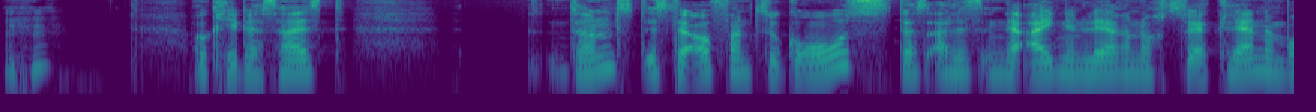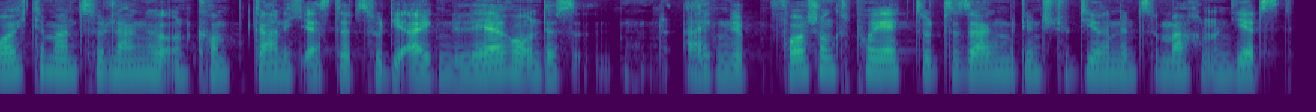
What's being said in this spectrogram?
Mhm. Okay, das heißt, sonst ist der Aufwand zu groß, das alles in der eigenen Lehre noch zu erklären, dann bräuchte man zu lange und kommt gar nicht erst dazu, die eigene Lehre und das eigene Forschungsprojekt sozusagen mit den Studierenden zu machen. Und jetzt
